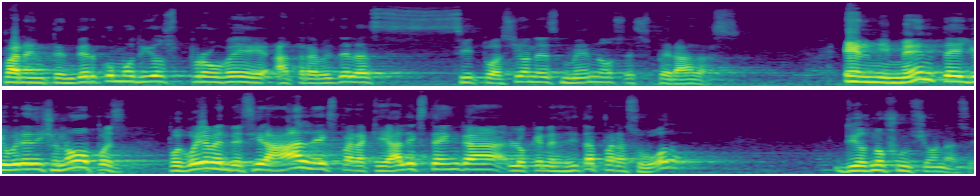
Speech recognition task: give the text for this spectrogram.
para entender cómo Dios provee a través de las situaciones menos esperadas. En mi mente yo hubiera dicho, no, pues, pues voy a bendecir a Alex para que Alex tenga lo que necesita para su boda. Dios no funciona así.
